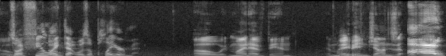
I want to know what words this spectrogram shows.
Oh. So I feel like Oh. that was a player mech. oh, it might have been. It might Maybe. Have been John's. Oh!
